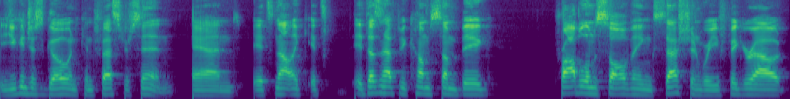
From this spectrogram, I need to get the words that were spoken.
You can just go and confess your sin, and it's not like it's it doesn't have to become some big problem solving session where you figure out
